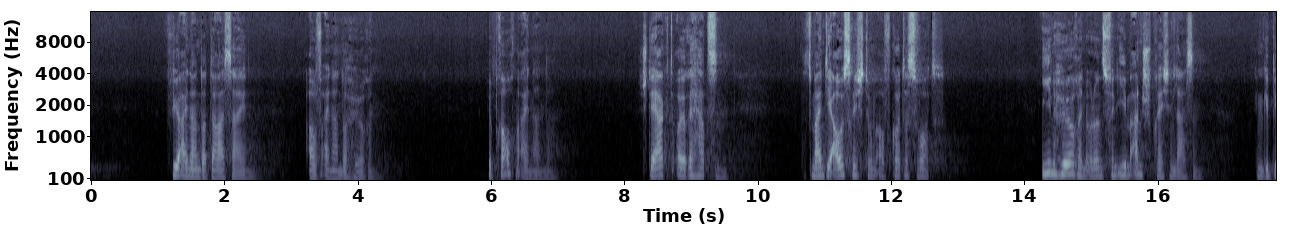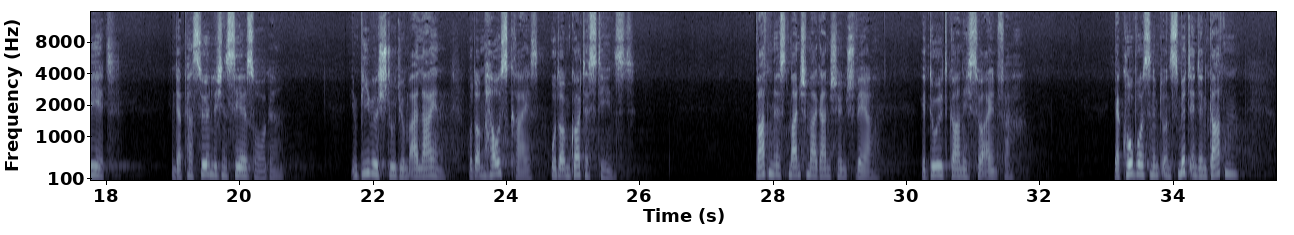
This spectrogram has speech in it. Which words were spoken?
füreinander da sein, aufeinander hören. Wir brauchen einander. Stärkt eure Herzen. Das meint die Ausrichtung auf Gottes Wort. Ihn hören und uns von ihm ansprechen lassen. Im Gebet, in der persönlichen Seelsorge, im Bibelstudium allein oder im Hauskreis oder im Gottesdienst. Warten ist manchmal ganz schön schwer, Geduld gar nicht so einfach. Jakobus nimmt uns mit in den Garten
